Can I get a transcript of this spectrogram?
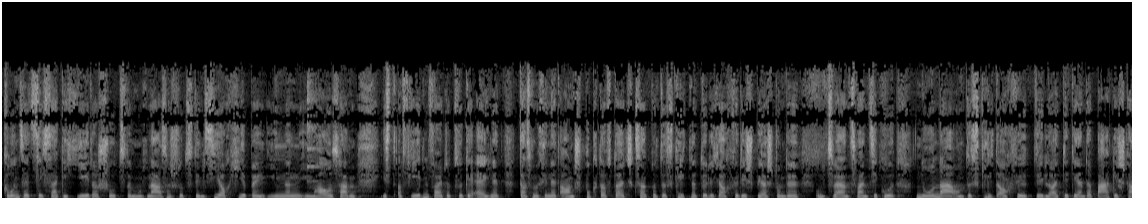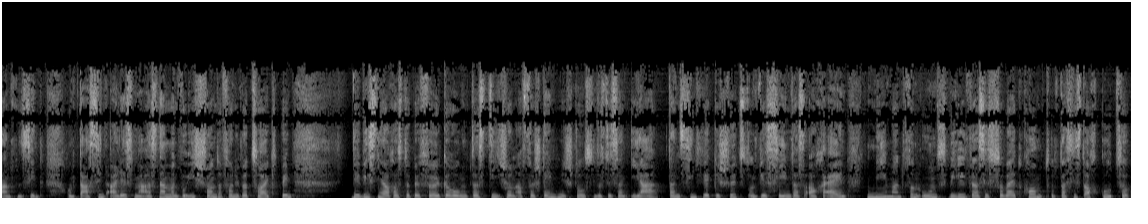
Grundsätzlich sage ich, jeder Schutz, der Mund-Nasenschutz, den Sie auch hier bei Ihnen im Haus haben, ist auf jeden Fall dazu geeignet, dass man sie nicht anspuckt, auf Deutsch gesagt. Und das gilt natürlich auch für die Sperrstunde um 22 Uhr Nona. Und das gilt auch für die Leute, die an der Bar gestanden sind. Und das sind alles Maßnahmen, wo ich schon davon überzeugt überzeugt bin, wir wissen ja auch aus der Bevölkerung, dass die schon auf Verständnis stoßen, dass die sagen, ja, dann sind wir geschützt und wir sehen das auch ein. Niemand von uns will, dass es so weit kommt. Und das ist auch gut so.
